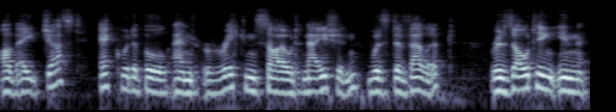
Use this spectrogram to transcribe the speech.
of a just, equitable, and reconciled nation was developed, resulting in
